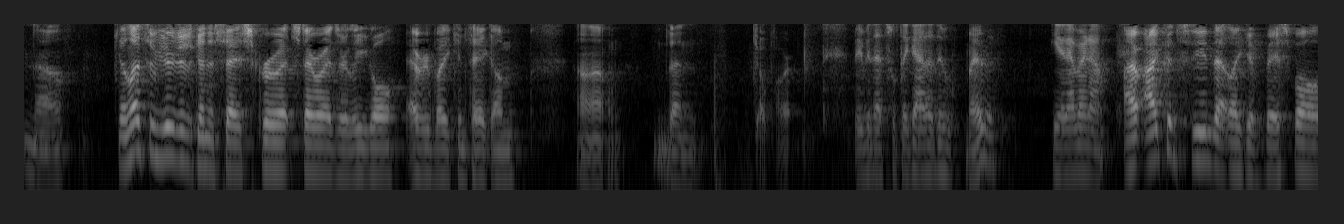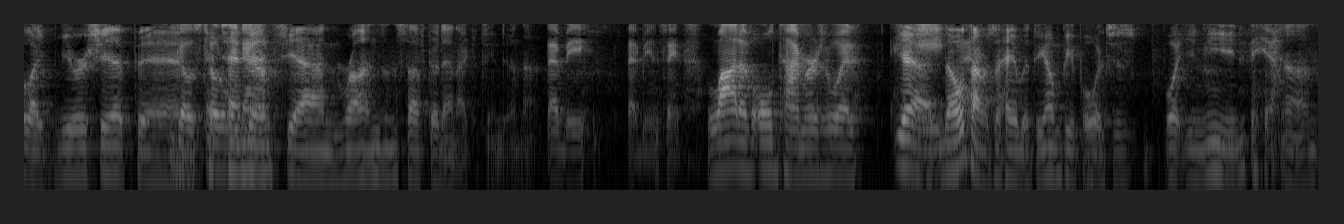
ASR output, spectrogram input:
No. Unless if you're just going to say, screw it, steroids are legal, everybody can take them, um, then go for it. Maybe that's what they got to do. Maybe. You never know. I, I could see that, like, if baseball, like, viewership and Goes totally down. attendance, yeah, and runs and stuff go down, I could see him doing that. That'd be that'd be insane. A lot of old timers would. Yeah, the old that. timers are hate, but the young people, which is what you need. Yeah. Um,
